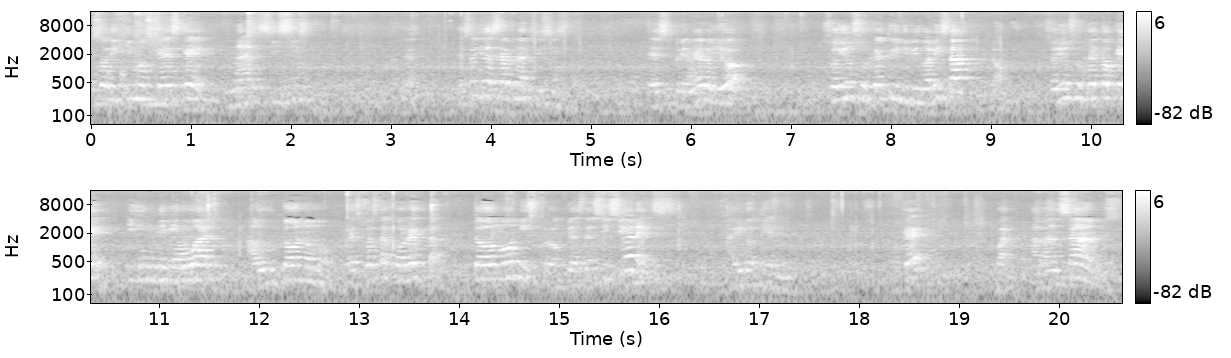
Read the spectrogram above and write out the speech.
Eso dijimos que es que narcisismo. Eso ya es ser narcisista. Es primero yo. ¿Soy un sujeto individualista? No. ¿Soy un sujeto qué? Individual, autónomo. Respuesta correcta. Tomo mis propias decisiones. Ahí lo tienen. ¿Ok? Bueno, avanzamos.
